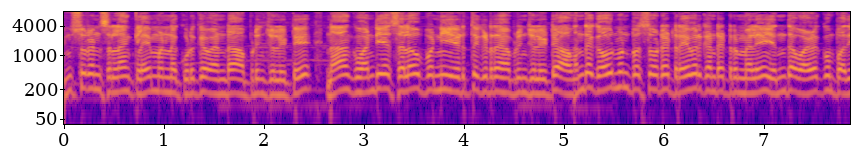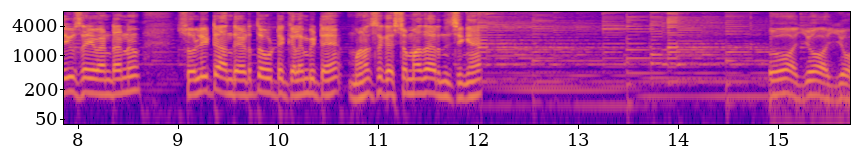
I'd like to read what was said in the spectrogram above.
இன்சூரன்ஸ் எல்லாம் க்ளைம் பண்ண கொடுக்க வேண்டாம் அப்படின்னு சொல்லிட்டு நான் வண்டியை செலவு பண்ணி எடுத்துக்கிடுறேன் அப்படின்னு சொல்லிட்டு அந்த கவர்மெண்ட் பஸ்ஸோட டிரைவர் கண்டக்டர் மேலேயும் எந்த வழக்கும் பதிவு செய்ய வேண்டாம்னு சொல்லிட்டு அந்த இடத்த விட்டு கிளம்பிட்டேன். மனசு கஷ்டமாக தான் இருந்துச்சுங்க. ஓ ஐயோ ஐயோ.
